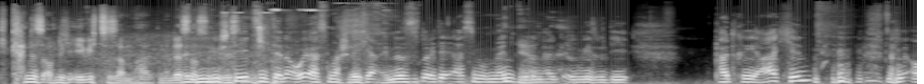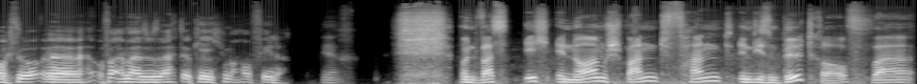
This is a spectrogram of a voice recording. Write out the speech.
ich kann das auch nicht ewig zusammenhalten. Und das Also so bisschen- sich dann auch erstmal Schwäche ein. Das ist, glaube ich, der erste Moment, Ja. wo dann halt irgendwie so die Patriarchin dann auch so äh, auf einmal so sagt, okay, ich mache auch Fehler. Ja. Und was ich enorm spannend fand in diesem Bild drauf, war,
